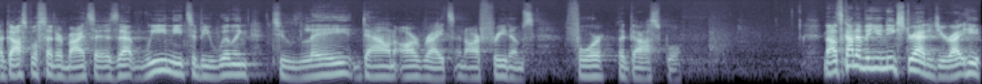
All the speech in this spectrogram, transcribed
a gospel centered mindset is that we need to be willing to lay down our rights and our freedoms for the gospel. Now, it's kind of a unique strategy, right? He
